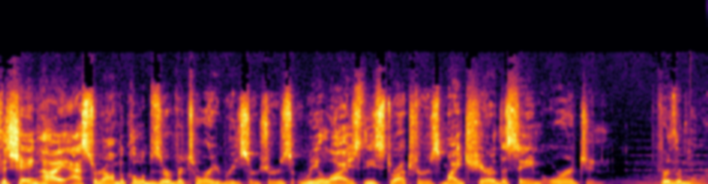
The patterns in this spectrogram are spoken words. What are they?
the Shanghai Astronomical Observatory researchers realized these structures might share the same origin. Furthermore,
